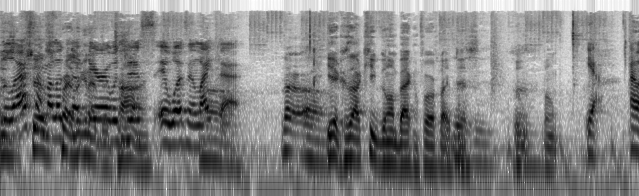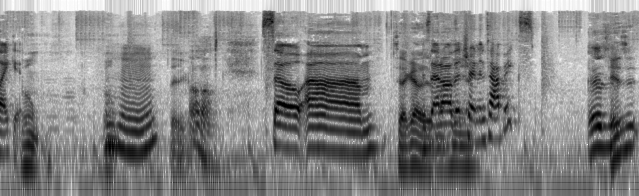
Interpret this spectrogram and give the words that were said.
She the last time I looked up there, it was just it wasn't like that. Uh, yeah, because I keep going back and forth like this. Boom, boom, Yeah, I like it. boom. hmm There you go. Oh. So, um, See, I got it is that all the trending topics? Is it? Is it?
